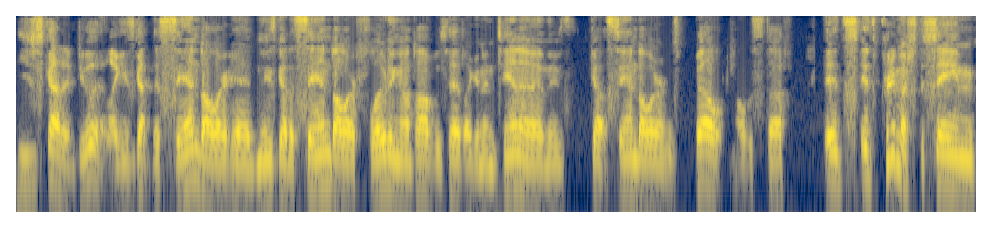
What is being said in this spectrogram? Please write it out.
you just got to do it. Like, he's got this sand dollar head, and he's got a sand dollar floating on top of his head like an antenna, and he's got sand dollar in his belt, all this stuff. It's it's pretty much the same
